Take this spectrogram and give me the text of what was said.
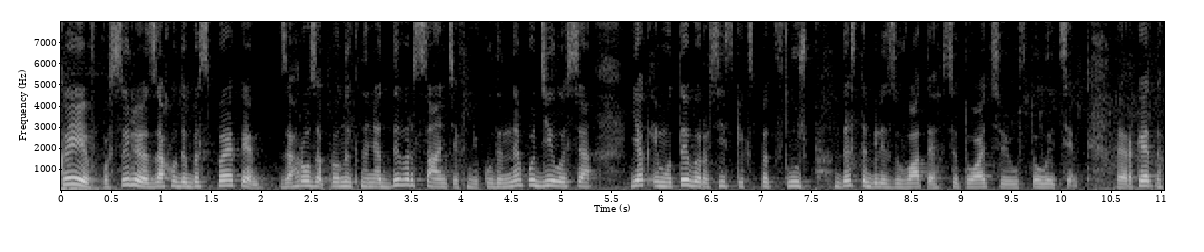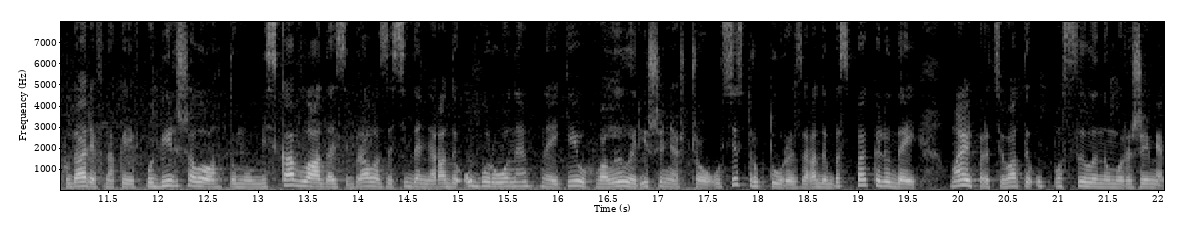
Київ посилює заходи безпеки. Загроза проникнення диверсантів нікуди не поділося, як і мотиви російських спецслужб дестабілізувати ситуацію у столиці. Та й ракетних ударів на Київ побільшало. Тому міська влада зібрала засідання Ради оборони, на якій ухвалили рішення, що усі структури заради безпеки людей мають працювати у посиленому режимі.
